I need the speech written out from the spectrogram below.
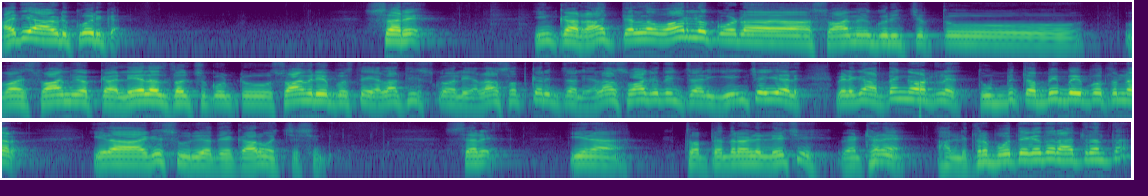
అది ఆవిడ కోరిక. సరే. ఇంకా రా తెల్లవారులు కూడా స్వామిని గురించి చెప్తూ స్వామి యొక్క లీలలు తలుచుకుంటూ స్వామి రేపు వస్తే ఎలా తీసుకోవాలి ఎలా సత్కరించాలి ఎలా స్వాగతించాలి ఏం చేయాలి వీళ్ళకి అర్థం కావట్లేదు. తుబ్బి తబ్బిబ్బి అయిపోతున్నారు ఇలాగే సూర్యోదయ కాలం వచ్చేసింది. సరే ఈయన తో- లేచి వెంటనే వాళ్ళు నిద్రపోతే కదా రాత్రి అంతా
